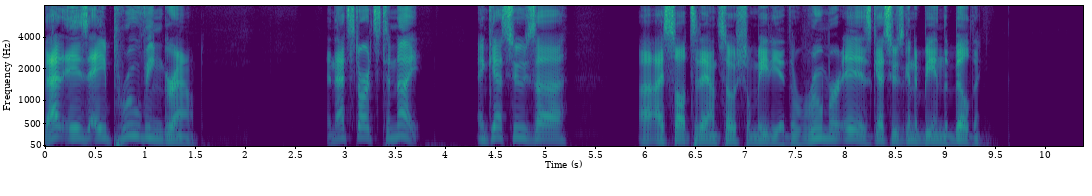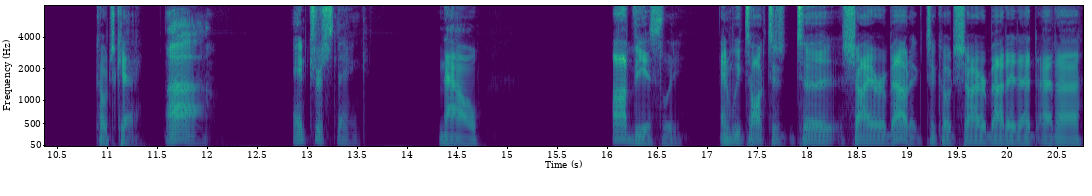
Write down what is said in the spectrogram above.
That is a proving ground. And that starts tonight. And guess who's uh uh, I saw it today on social media. The rumor is, guess who's going to be in the building? Coach K. Ah, interesting. Now, obviously, and we talked to, to Scheyer about it, to Coach Scheyer about it at at a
